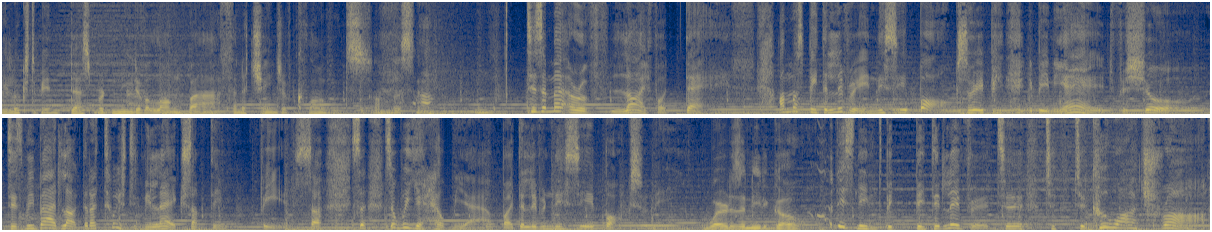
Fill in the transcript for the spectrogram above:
He looks to be in desperate need of a long bath and a change of clothes. I'm listening. Ah, tis a matter of life or death. I must be delivering this here box, or it be, it be me head, for sure. Tis me bad luck that I twisted me leg something fierce. So, so, so will you help me out by delivering this here box for me? Where does it need to go? This needed to be, be delivered to, to, to Ku'atraa.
